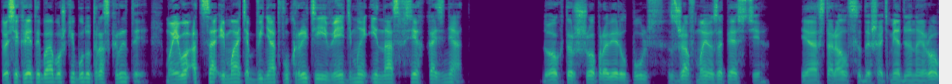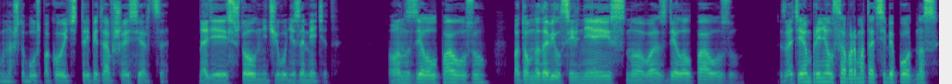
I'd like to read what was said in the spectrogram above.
то секреты бабушки будут раскрыты, моего отца и мать обвинят в укрытии ведьмы и нас всех казнят. Доктор Шо проверил пульс, сжав мое запястье. Я старался дышать медленно и ровно, чтобы успокоить трепетавшее сердце надеясь, что он ничего не заметит. Он сделал паузу, потом надавил сильнее и снова сделал паузу. Затем принялся бормотать себе под нос,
